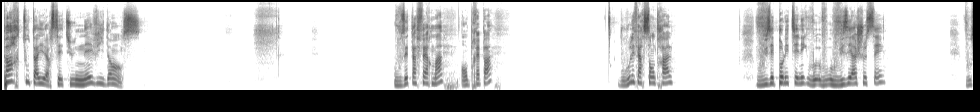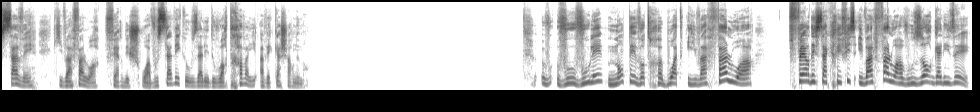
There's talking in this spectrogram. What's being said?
Partout ailleurs, c'est une évidence. Vous êtes à Fermat, en prépa Vous voulez faire centrale Vous visez Polytechnique vous, visez HEC Vous savez qu'il va falloir faire des choix. Vous savez que vous allez devoir travailler avec acharnement. Vous voulez monter votre boîte, il va falloir faire des sacrifices, il va falloir vous organiser.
